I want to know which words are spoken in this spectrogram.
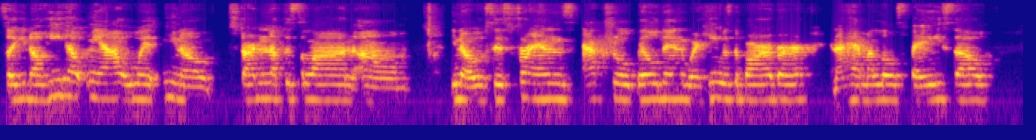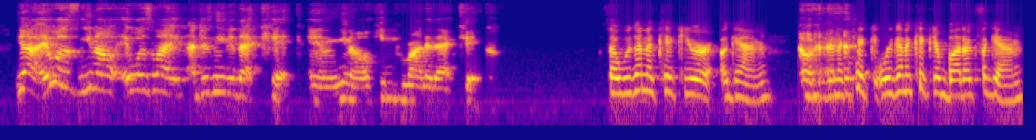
So you know, he helped me out with you know starting up the salon. Um, you know, it was his friend's actual building where he was the barber, and I had my little space. So yeah, it was you know, it was like I just needed that kick, and you know, he provided that kick. So we're gonna kick your again. We're gonna kick we're gonna kick your buttocks again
